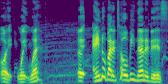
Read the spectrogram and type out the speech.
Wait, wait, what? Hey, ain't nobody told me none of this.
